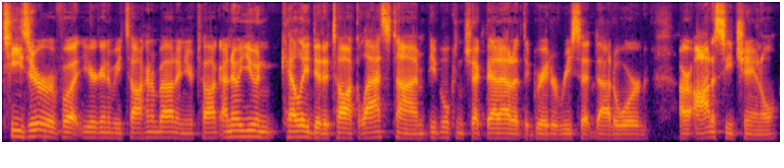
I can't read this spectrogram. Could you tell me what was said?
teaser of what you're going to be talking about in your talk? I know you and Kelly did a talk last time. People can check that out at thegreaterreset.org, our Odysee channel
